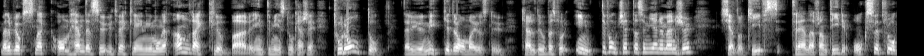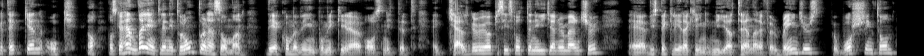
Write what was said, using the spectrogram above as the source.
men det blir också snack om händelseutvecklingen i många andra klubbar, inte minst då kanske Toronto. Där det ju är mycket drama just nu. Kyle Dubas får inte fortsätta som general manager. Sheldon Keefes tränarframtid är också ett frågetecken och ja, vad ska hända egentligen i Toronto den här sommaren? Det kommer vi in på mycket i det här avsnittet. Eh, Calgary har precis fått en ny general manager. Eh, Vi spekulerar kring nya tränare för Rangers, för Washington,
